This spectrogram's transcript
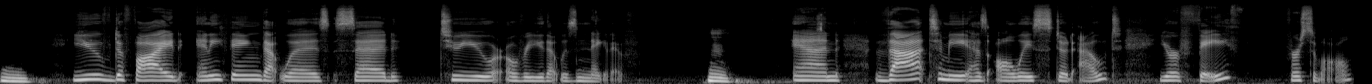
Mm. You've defied anything that was said to you or over you that was negative. Hmm. And that to me has always stood out. Your faith, first of all,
